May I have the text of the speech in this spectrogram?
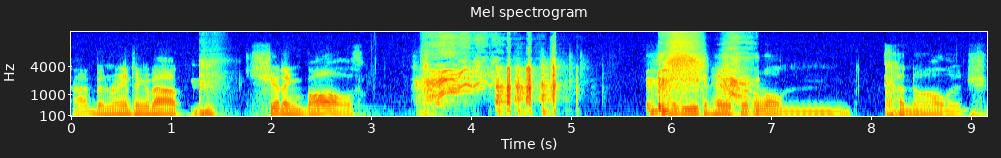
I've been ranting about shitting balls. Maybe you can hit us with a little knowledge.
